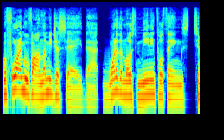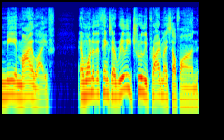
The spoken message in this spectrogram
Before I move on, let me just say that one of the most meaningful things to me in my life, and one of the things I really truly pride myself on,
